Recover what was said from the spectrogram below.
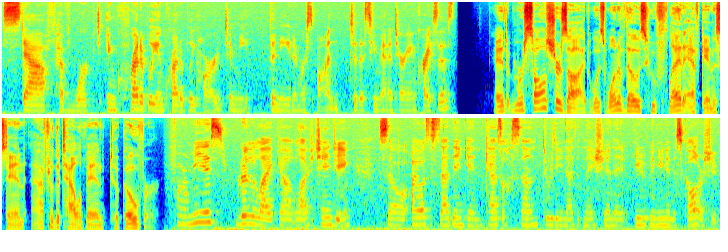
staff have worked incredibly, incredibly hard to meet the need and respond to this humanitarian crisis. And Mursal Shirzad was one of those who fled Afghanistan after the Taliban took over. For me, it's really like uh, life changing. So I was studying in Kazakhstan through the United Nations and European Union scholarship.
